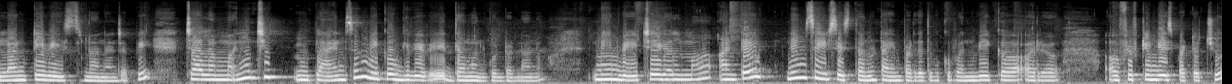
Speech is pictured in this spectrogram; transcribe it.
ఎలాంటివి ఇస్తున్నానని చెప్పి. చాలా మంచి ప్లాంట్స్ మీకు గివ్ అవే ఇద్దాం అనుకుంటున్నాను. నేను వెయిట్ చేయగలమా? అంటే నేను సీడ్స్ ఇస్తాను టైం పడుతుంది. ఒక one week or fifteen days పట్టొచ్చు.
